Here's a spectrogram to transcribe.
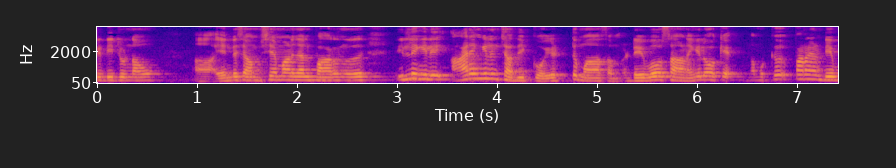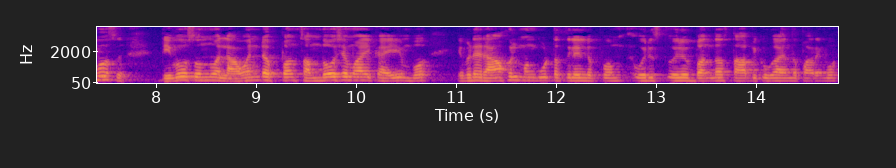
കിട്ടിയിട്ടുണ്ടാവും. എന്റെ സംശയമാണ് ഞാൻ പറയുന്നത് ഇല്ലെങ്കിൽ ആരെങ്കിലും ചതിക്കോ? എട്ട് മാസം. ഡിവോഴ്സ് ആണെങ്കിൽ ഓക്കെ നമുക്ക് പറയാം ഡിവോഴ്സ് ഡിവോഴ്സ് ഒന്നുമല്ല. അവന്റെ ഒപ്പം സന്തോഷമായി കഴിയുമ്പോൾ ഇവിടെ രാഹുൽ മങ്കൂട്ടത്തിലിന്റെ ഒപ്പം ഒരു ഒരു ബന്ധം സ്ഥാപിക്കുക എന്ന് പറയുമ്പോൾ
